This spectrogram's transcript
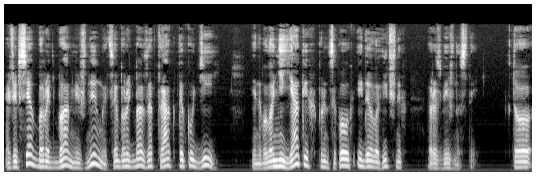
Адже вся боротьба між ними це боротьба за тактику дій, і не було ніяких принципових ідеологічних розбіжностей. Хто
